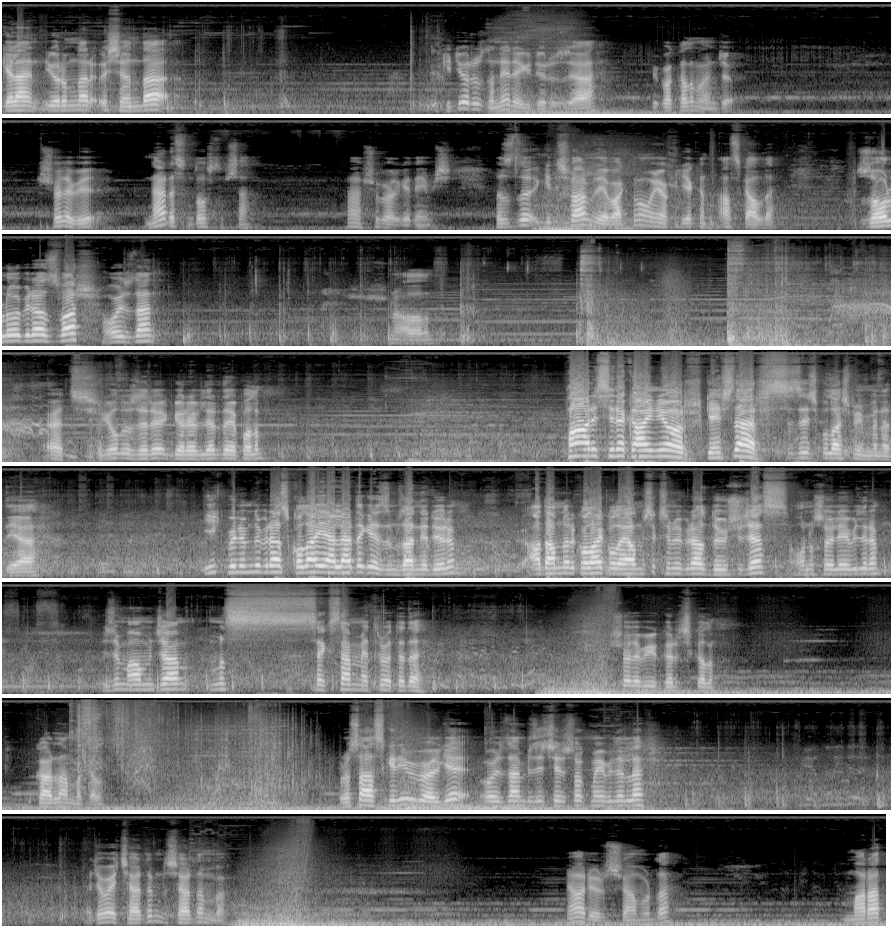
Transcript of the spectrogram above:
gelen yorumlar ışığında gidiyoruz da nereye gidiyoruz ya? Bir bakalım önce. Şöyle bir neredesin dostum sen? Ha şu bölgedeymiş. Hızlı gidiş var mı diye baktım ama yok yakın az kaldı. Zorluğu biraz var. O yüzden şunu alalım. Evet, yol üzeri görevleri de yapalım. Paris yine kaynıyor. Gençler, size hiç bulaşmayayım ben hadi ya. İlk bölümde biraz kolay yerlerde gezdim zannediyorum. Adamları kolay kolay almıştık. Şimdi biraz dövüşeceğiz. Onu söyleyebilirim. Bizim amcamız 80 metre ötede. Şöyle bir yukarı çıkalım. Yukarıdan bakalım. Burası askeri bir bölge. O yüzden bizi içeri sokmayabilirler. Acaba içeride mi dışarıda mı bu? Ne arıyoruz şu an burada? Marat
